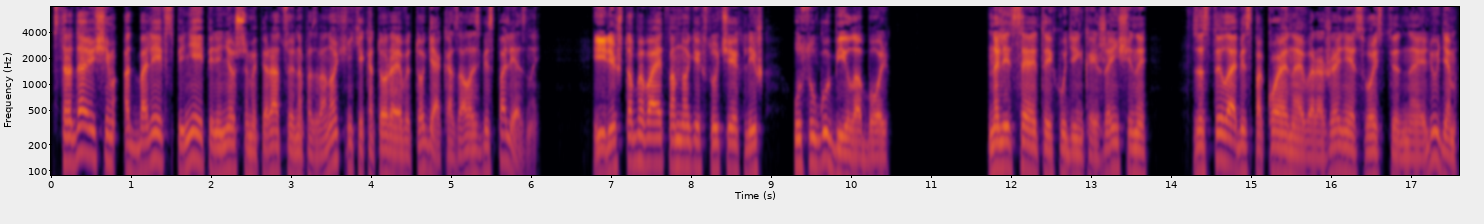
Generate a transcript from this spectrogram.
страдающим от болей в спине и перенесшим операцию на позвоночнике, которая в итоге оказалась бесполезной. Или, что бывает во многих случаях, лишь усугубила боль. На лице этой худенькой женщины застыло обеспокоенное выражение, свойственное людям,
